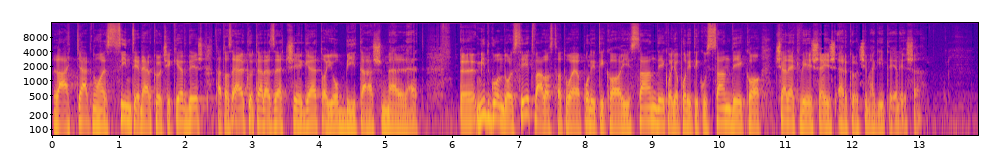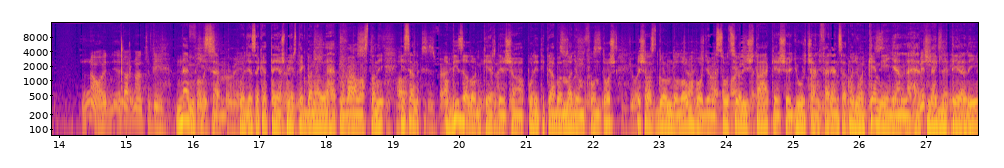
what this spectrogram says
látják, noha ez szintén erkölcsi kérdés, tehát az elkötelezettséget a jobbítás mellett. Mit gondol, szétválasztható-e a politikai szándék, vagy a politikus szándéka, cselekvése és erkölcsi megítélése? No, it, it ought not to be Nem hiszem, hogy ezeket teljes mértékben el lehetne választani, hiszen a bizalom kérdése a politikában nagyon fontos, és azt gondolom, hogy a szocialisták és Gyurcsány Ferencet nagyon keményen lehet megítélni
